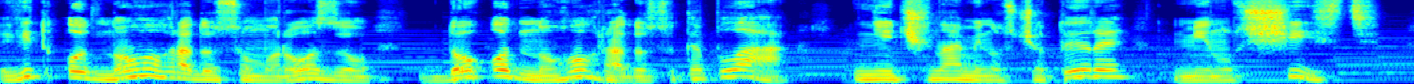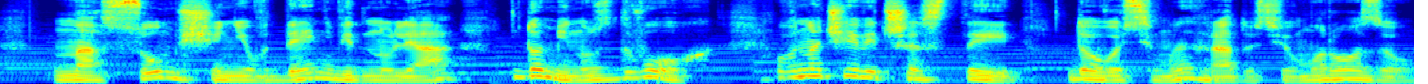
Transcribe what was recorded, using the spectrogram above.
від 1 градусу морозу до 1 градусу тепла, нічна мінус 4, мінус 6. На Сумщині в день від 0 до мінус 2, вночі від 6 до 8 градусів морозу.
